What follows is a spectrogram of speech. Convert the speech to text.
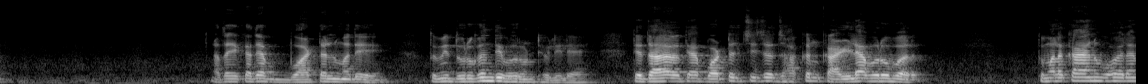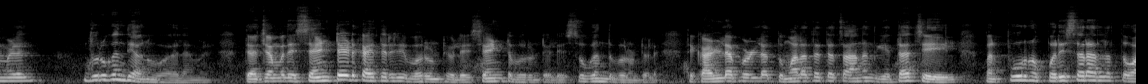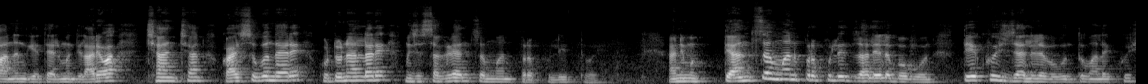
आता एखाद्या बॉटलमध्ये तुम्ही दुर्गंधी भरून ठेवलेली आहे. ते दा त्या बॉटलची जर झाकण काढल्याबरोबर तुम्हाला काय अनुभवायला मिळेल? दुर्गंधी अनुभवायला मिळेल त्याच्यामध्ये सेंटेड काहीतरी भरून ठेवले सेंट भरून ठेवले सुगंध भरून ठेवले. ते काढल्या पडल्या तुम्हाला तर त्याचा आनंद घेताच येईल पण पूर्ण परिसराला तो आनंद घेता येईल. म्हणतील अरे वा छान छान. काय सुगंध आहे रे? कुठून आणला रे? म्हणजे सगळ्यांचं मन प्रफुल्लित होईल. आणि मग त्यांचं मन प्रफुल्लित झालेलं बघून ते खुश झालेलं बघून तुम्हाला खुश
